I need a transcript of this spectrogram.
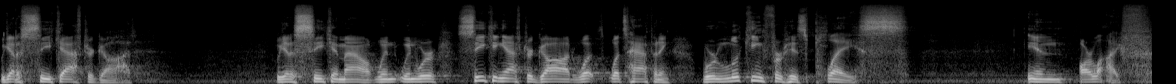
we got to seek after God. We got to seek him out. When, when we're seeking after God, what, what's happening? We're looking for his place in our life.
